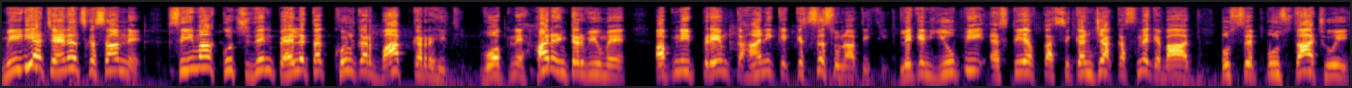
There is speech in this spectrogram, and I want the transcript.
मीडिया चैनल्स के सामने सीमा कुछ दिन पहले तक खुलकर बात कर रही थी। वो अपने हर इंटरव्यू में अपनी प्रेम कहानी के किस्से सुनाती थी। लेकिन यूपी एसटीएफ का सिकंजा कसने के बाद उससे पूछताछ हुई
